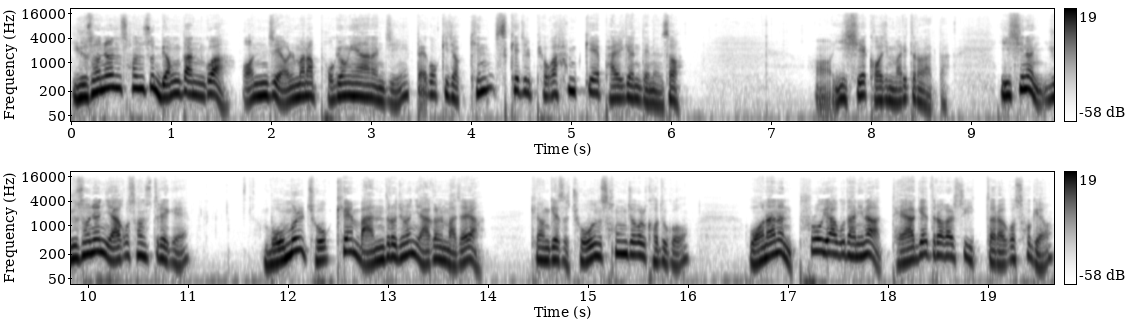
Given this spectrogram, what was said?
유소년 선수 명단과 언제 얼마나 복용해야 하는지 빼곡히 적힌 스케줄표가 함께 발견되면서 어, 이 씨의 거짓말이 드러났다. 이 씨는 유소년 야구 선수들에게 몸을 좋게 만들어주는 약을 맞아야 경기에서 좋은 성적을 거두고 원하는 프로야구단이나 대학에 들어갈 수 있다라고 속여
